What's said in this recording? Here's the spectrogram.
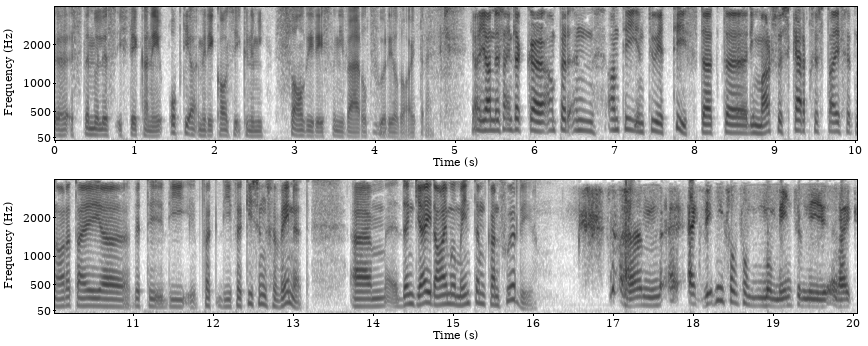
'n stimulus effek kan hê op die Amerikaanse ekonomie, sal die res van die wêreld voordeel daai trek. Ja, Jan, dis eintlik uh, amper in anti-intuïtief dat uh, die mark so skerp gestyg het nadat hy uh, weet die die, die verkiesing gewen het. Ehm um, dink jy daai momentum kan voortduur? Ehm um, ek weet nie van van momentum nie. Ryk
